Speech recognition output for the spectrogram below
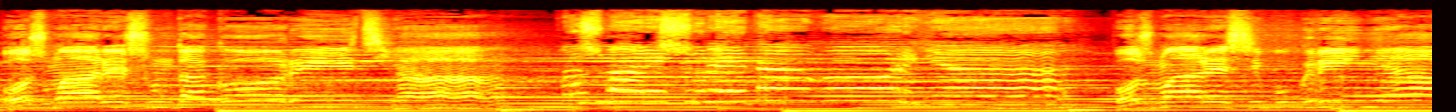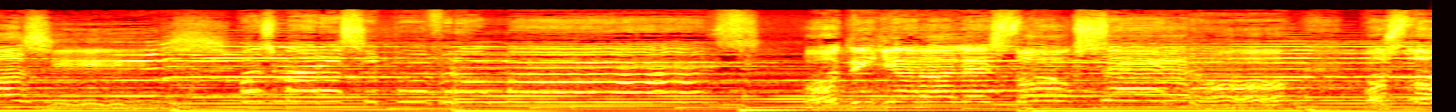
Πως μ' αρέσουν τα κορίτσια Πως μ' αρέσουνε τα αγόρια Πως μ' αρέσει που γκρινιάζεις. Πως μ' αρέσει που βρωμάς. Ό,τι και να λες το ξέρω Πως το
